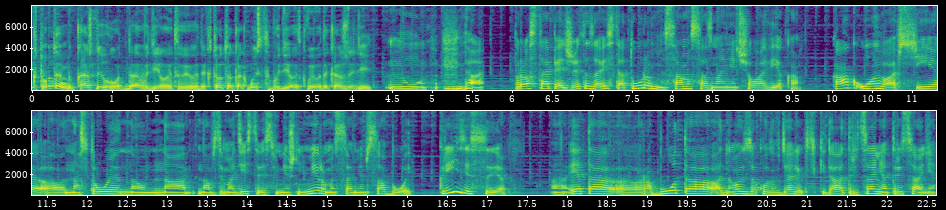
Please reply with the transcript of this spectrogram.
кто-то каждый год да, делает выводы, кто-то, как мы с тобой, делает выводы каждый день. Ну, да. Просто, опять же, это зависит от уровня самосознания человека. Как он вообще э, настроен на, на взаимодействие с внешним миром и с самим собой. Кризисы это э, работа одного из законов диалектики, да, отрицание, отрицание.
